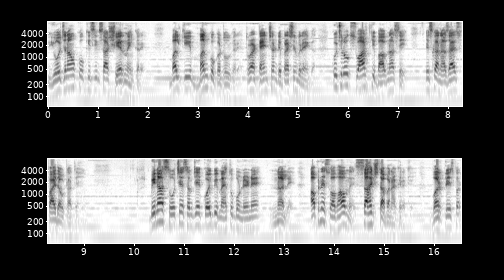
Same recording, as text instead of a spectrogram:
योजनाओं को किसी के साथ शेयर नहीं करें, बल्कि मन को कठोर करें। थोड़ा टेंशन डिप्रेशन भी रहेगा। कुछ लोग स्वार्थ की भावना से इसका नाजायज फ़ायदा उठाते हैं। बिना सोचे समझे कोई भी महत्वपूर्ण निर्णय न लें। अपने स्वभाव में सहजता बना के रखें। वर्क प्लेस पर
